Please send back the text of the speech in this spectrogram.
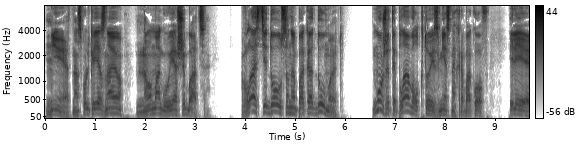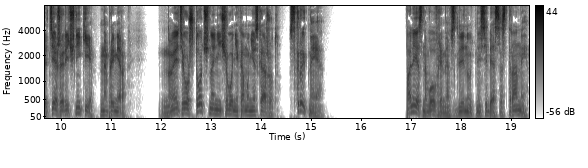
Нет, насколько я знаю, но могу и ошибаться. Власти Доусона пока думают. Может и плавал кто из местных рыбаков, или те же речники, например. Но эти уж точно ничего никому не скажут. Скрытные. Полезно вовремя взглянуть на себя со стороны.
